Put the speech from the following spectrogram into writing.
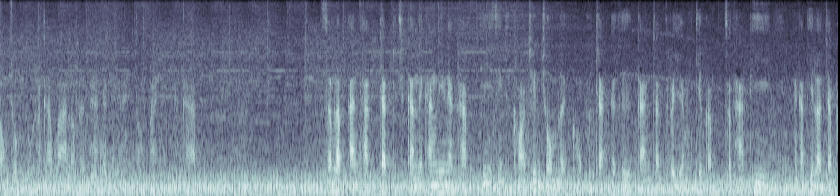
ลองชมดูนะครับว่าเราเดินทางกันยังไงต่อไปนะครับ สำหรับการจัดกิจกรรมในครั้งนี้นะครับ ที่สิ่งที่ขอชื่นชมเลยของผู้จัดก็คือการจัดเตรียมเกี่ยวกับสถานที่นะครับ ที่เราจะไป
